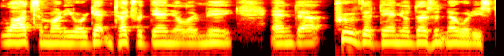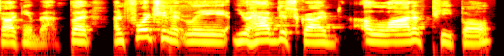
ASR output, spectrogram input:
lots of money or get in touch with Daniel or me and uh, prove that Daniel doesn't know what he's talking about. But unfortunately, you have described a lot of people,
